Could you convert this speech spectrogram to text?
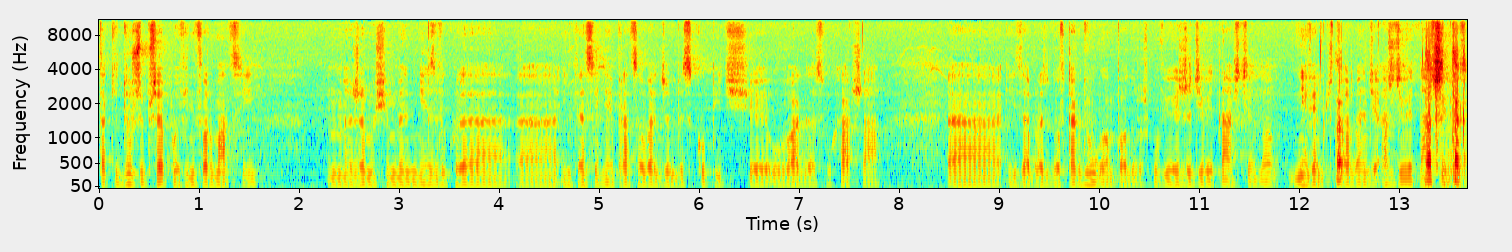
taki duży przepływ informacji, że musimy niezwykle e, intensywnie pracować, żeby skupić e, uwagę słuchacza e, i zabrać go w tak długą podróż. Mówiłeś, że 19, no nie wiem, czy to No, będzie aż 19. Znaczy, tak,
